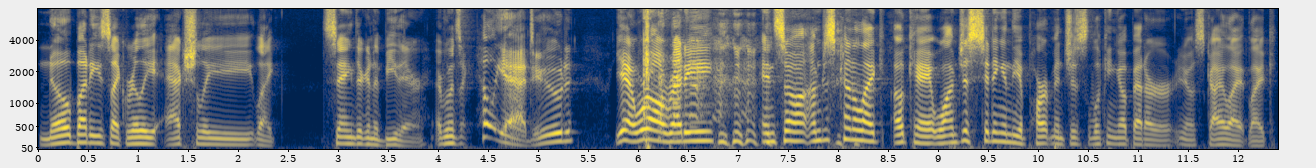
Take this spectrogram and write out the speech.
nobody's like really actually like saying they're gonna be there. Everyone's like, hell yeah, dude. Yeah, we're all ready. and so I'm just kind of like, okay, well, I'm just sitting in the apartment, just looking up at our, you know, skylight, like,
